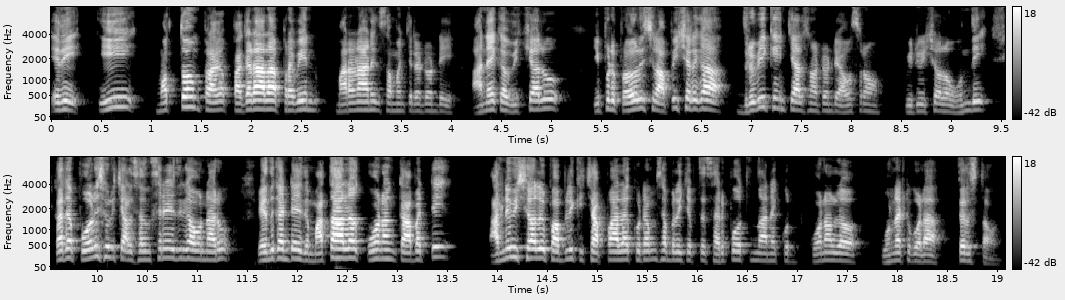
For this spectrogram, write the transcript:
ఇది ఈ మొత్తం ప్ర పగడాల ప్రవీణ్ మరణానికి సంబంధించినటువంటి అనేక విషయాలు ఇప్పుడు పోలీసులు అఫీషియల్గా ధృవీకరించాల్సినటువంటి అవసరం వీటి విషయంలో ఉంది. కాకపోతే పోలీసులు చాలా సెన్సిటైజ్గా ఉన్నారు. ఎందుకంటే ఇది మతాల కోణం కాబట్టి అన్ని విషయాలు పబ్లిక్కి చెప్పాలా కుటుంబ సభ్యులకు చెప్తే సరిపోతుందా అనే కోణంలో ఉన్నట్టు కూడా తెలుస్తూ ఉంది.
